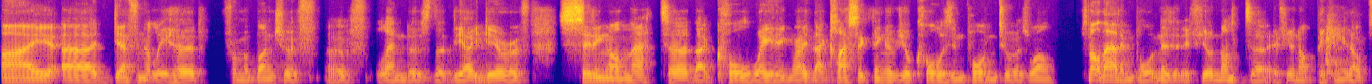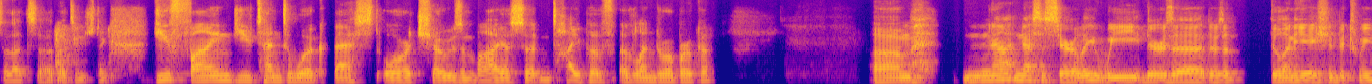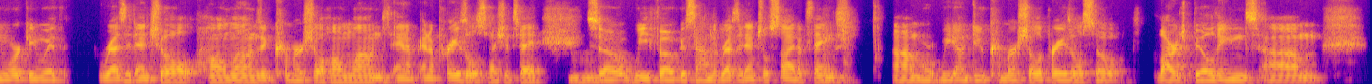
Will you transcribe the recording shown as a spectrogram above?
I uh, definitely heard from a bunch of of lenders that the idea of sitting on that uh, that call waiting, right? That classic thing of your call is important to us well. It's not that important, is it? If you're not uh, if you're not picking it up, so that's uh, that's interesting. Do you find you tend to work best or are chosen by a certain type of of lender or broker? Um, not necessarily. We there's a there's a delineation between working with residential home loans and commercial home loans and, and appraisals, I should say. Mm-hmm. So we focus on the residential side of things. Um, we don't do commercial appraisals, so large buildings. Um,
